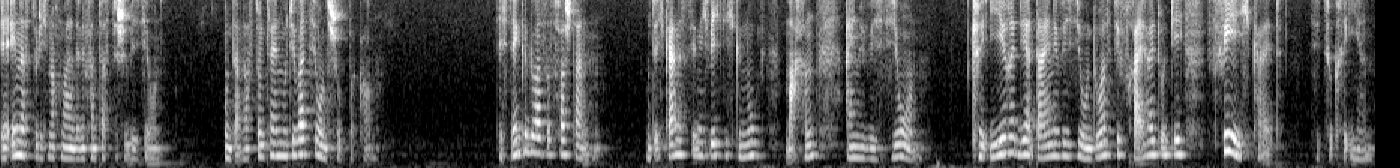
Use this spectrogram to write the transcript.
erinnerst du dich nochmal an deine fantastische Vision. Und dann hast du einen kleinen Motivationsschub bekommen. Ich denke, du hast es verstanden. Und ich kann es dir nicht wichtig genug machen, eine Vision Kreiere dir deine Vision. Du hast die Freiheit und die Fähigkeit, sie zu kreieren.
